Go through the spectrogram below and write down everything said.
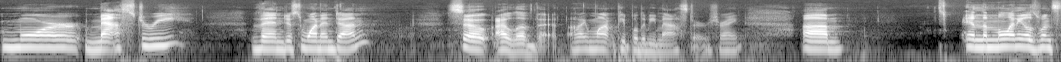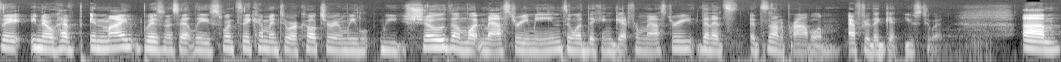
more mastery than just one and done. So I love that. I want people to be masters, right? Um, and the millennials, once they, you know, have in my business at least, once they come into our culture and we we show them what mastery means and what they can get from mastery, then it's it's not a problem after they get used to it. Um,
